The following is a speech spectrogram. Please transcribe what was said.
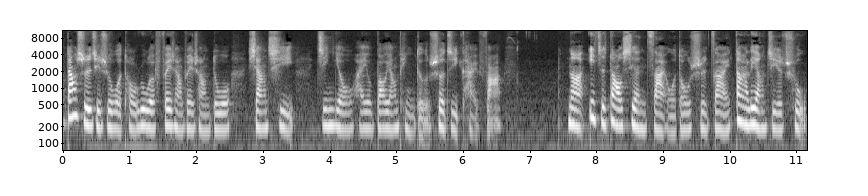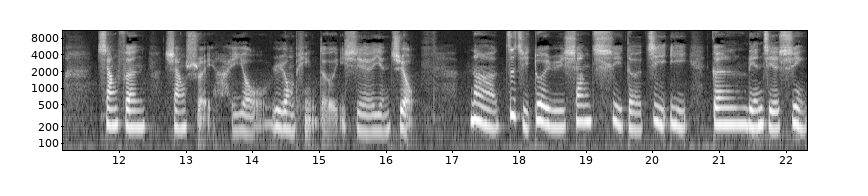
当时其实我投入了非常非常多香气、精油还有保养品的设计开发。那一直到现在，我都是在大量接触香氛、香水还有日用品的一些研究。那自己对于香气的记忆跟连结性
